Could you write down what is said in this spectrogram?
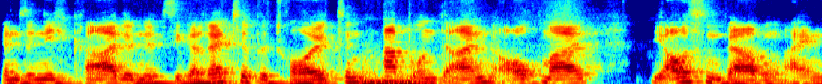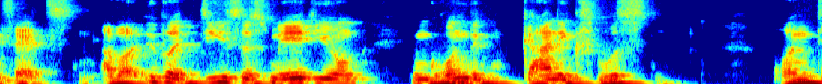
wenn sie nicht gerade eine Zigarette betreuten, ab und an auch mal die Außenwerbung einsetzten, aber über dieses Medium im Grunde gar nichts wussten und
